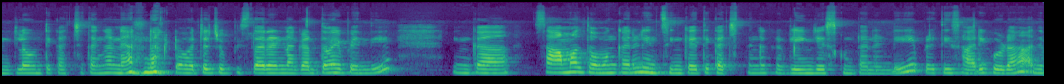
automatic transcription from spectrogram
ఇంట్లో ఉంటే ఖచ్చితంగా నేను నాకు టార్చర్ చూపిస్తారని నాకు అర్థమైపోయింది. ఇంకా సామాన్లు తోమంగానే నేను సింక్ అయితే ఖచ్చితంగా క్లీన్ చేసుకుంటానండి. ప్రతిసారి కూడా అది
